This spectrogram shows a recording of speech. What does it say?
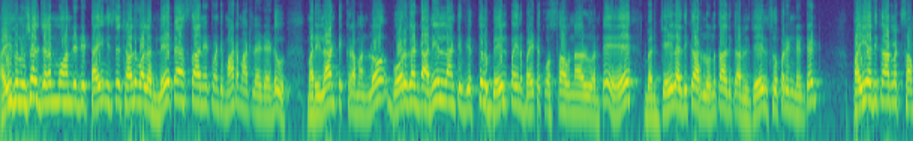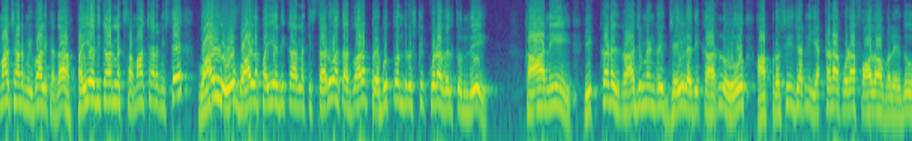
ఐదు నిమిషాలు జగన్మోహన్ రెడ్డి టైం ఇస్తే చాలు వాళ్ళని లేపేస్తా అనేటువంటి మాట మాట్లాడాడు. మరి ఇలాంటి క్రమంలో బోరుగడ్డ అనిల్ లాంటి వ్యక్తులు బెయిల్ పైన బయటకు వస్తా ఉన్నారు అంటే మరి జైలు అధికారులు ఉన్నతాధికారులు జైలు సూపరింటెండెంట్ పై అధికారులకు సమాచారం ఇవ్వాలి కదా? పై అధికారులకు సమాచారం ఇస్తే వాళ్ళు వాళ్ళ పై అధికారులకు ఇస్తారు ఆ తద్వారా ప్రభుత్వం దృష్టికి కూడా వెళ్తుంది. కానీ ఇక్కడ రాజమండ్రి జైలు అధికారులు ఆ ప్రొసీజర్ని ఎక్కడా కూడా ఫాలో అవ్వలేదు.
